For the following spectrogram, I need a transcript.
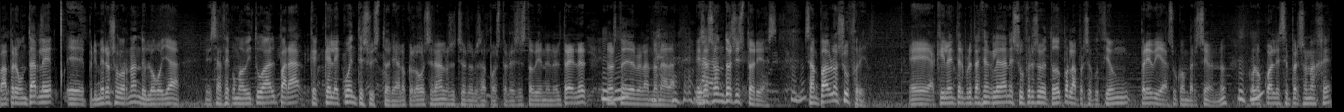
va a preguntarle, eh, primero sobornando y luego ya se hace como habitual para que, le cuente su historia, lo que luego serán los hechos de los apóstoles. Esto viene en el tráiler, no estoy desvelando nada. Esas son dos historias. San Pablo sufre. Eh, aquí la interpretación que le dan es sufre sobre todo por la persecución previa a su conversión, ¿no? Con lo cual ese personaje...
